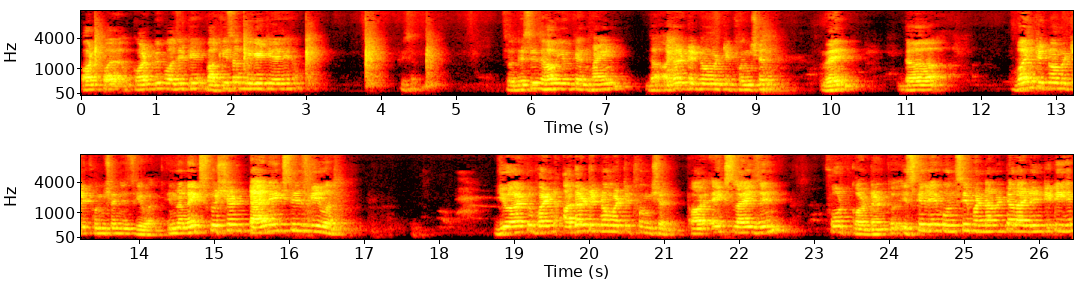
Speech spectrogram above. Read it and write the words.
कॉट कॉट भी पॉजिटिव बाकी सब निगेटिव है, देखो। So this is how you can find the other trigonometric function when the one trigonometric function is given. In the next question, tan x is given. You have to find other trigonometric function or x lies in fourth quadrant तो इसके लिए कौन सी फंडामेंटल आइडेंटिटी है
